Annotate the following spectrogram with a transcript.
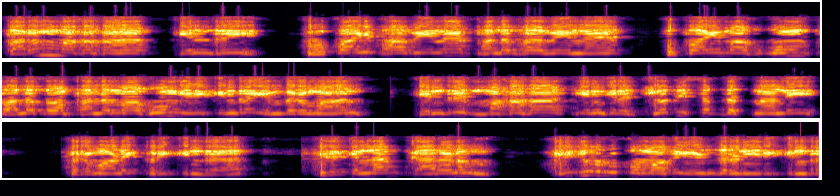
பரம் மகா பலபாவேன உபாயமாகவும் பல பலமாகவும் இருக்கின்ற எம்பெருமான் என்று மகா என்கிற ஜோதி சப்தத்தினாலே பெருமாளை குறிக்கின்றார். இதற்கெல்லாம் காரணம் தேஜோ ரூபமாக எழுந்தருளி இருக்கின்ற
